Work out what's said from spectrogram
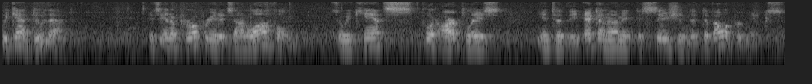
We can't do that. It's inappropriate, it's unlawful. So we can't put our place into the economic decision that developer makes.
